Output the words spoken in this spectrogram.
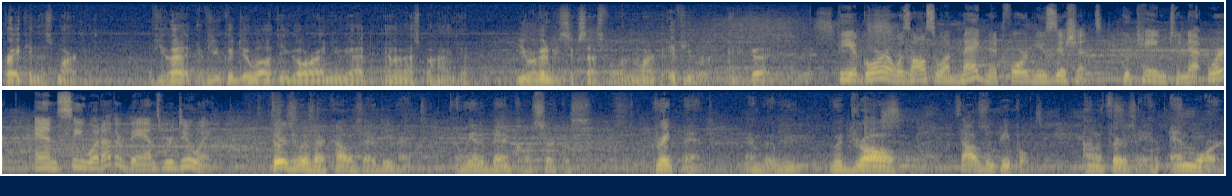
break in this market. If you had if you could do well at the Agora and you got MMS behind you, you were going to be successful in the market if you were any good. The Agora was also a magnet for musicians who came to network and see what other bands were doing. Thursday was our college ID night, and we had a band called Circus. Great band. And we- we would draw 1,000 people on a Thursday and, and more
